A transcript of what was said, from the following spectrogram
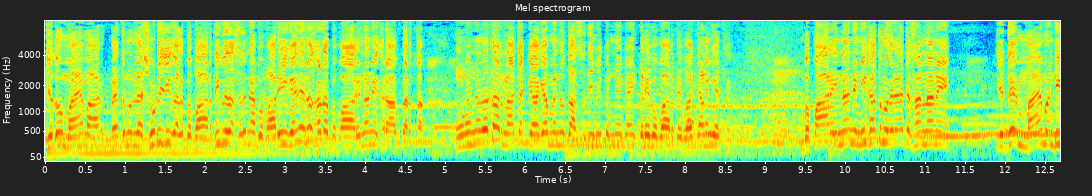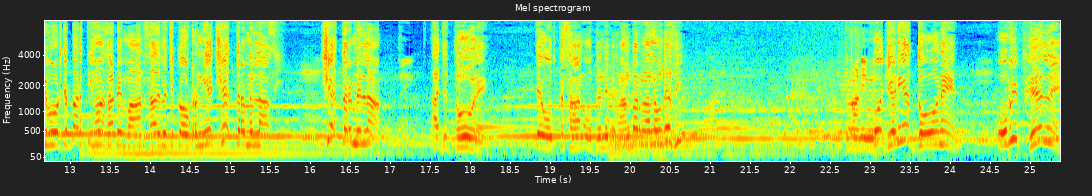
ਜਦੋਂ ਮੈਂ ਮਾਰ ਮੈਂ ਤੈਨੂੰ ਲੈ ਛੋਟੀ ਜੀ ਗੱਲ, ਵਪਾਰ ਦੀ ਵੀ ਦੱਸ ਦਿੰਦਾ, ਵਪਾਰੀ ਕਹਿੰਦੇ ਨਾ, ਸਾਡਾ ਵਪਾਰ ਇਹਨਾਂ ਨੇ ਖਰਾਬ ਕਰਤਾ। ਹੁਣ ਇਹਨਾਂ ਦਾ ਧਰਨਾ ਚੱਕਿਆ ਗਿਆ, ਮੈਨੂੰ ਦੱਸਦੀ ਵੀ ਕਿੰਨੇ ਕੈਂਕੜੇ ਵਪਾਰ ਦੇ ਵੱਧ ਜਾਣਗੇ ਇੱਥੇ। ਵਪਾਰ ਇਹਨਾਂ ਨੇ ਨਹੀਂ ਖਤਮ ਕਰਿਆ ਕਿਸਾਨਾਂ ਨੇ। ਜਿੱਦੇ ਮੈਂ ਮੰਡੀ ਬੋਰਡ 'ਚ ਭਰਤੀ ਹੋਇਆ ਸਾਡੇ ਮਾਨਸਾ ਦੇ ਵਿੱਚ ਕਾਟਨ ਦੀਆਂ 76 ਮਿੱਲਾਂ ਸੀ। 76 ਮਿੱਲਾਂ। ਅੱਜ ਦੋ ਨੇ। ਤੇ ਉਹ ਕਿਸਾਨ ਉਦੋਂ ਦੇ ਕਿਸਾਨ ਧਰਨਾ ਲਾਉਂਦੇ ਸੀ। ਉਹ ਜਿਹੜੀਆਂ ਦੋ ਨੇ ਉਹ ਵੀ ਫੇਲ ਨੇ।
